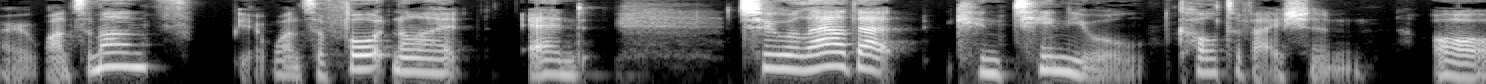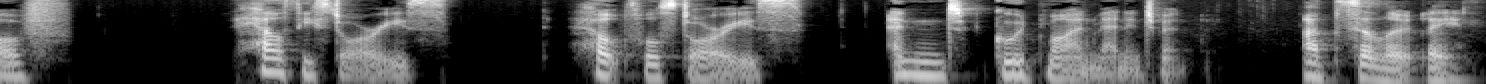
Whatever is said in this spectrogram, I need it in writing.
you know, once a month, you know, once a fortnight. And to allow that continual cultivation of healthy stories, helpful stories, and good mind management. Absolutely.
